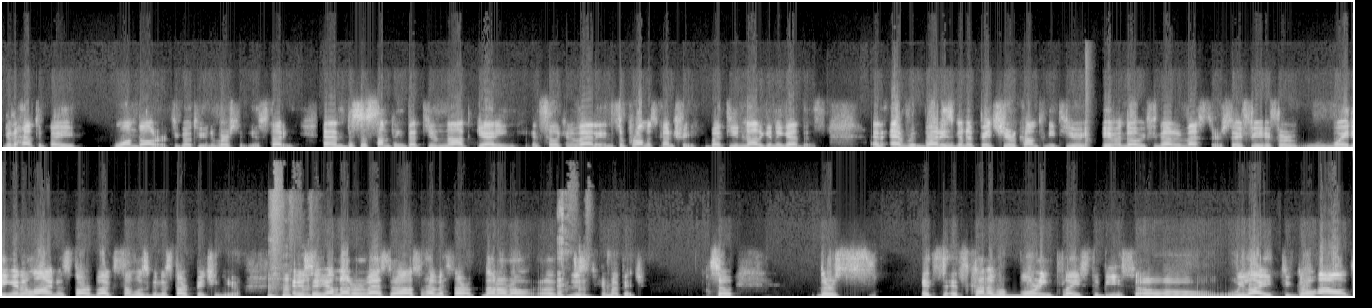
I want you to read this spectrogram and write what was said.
you don't have to pay one dollar to go to university to study. And this is something that you're not getting in Silicon Valley. And it's a promised country, but you're not going to get this. And everybody's going to pitch your company to you, even though if you're not an investor. So if you if you're waiting in a line on Starbucks, someone's going to start pitching you, and you say, "I'm not an investor. I also have a startup." No, no, no. Just hear my pitch. So there's it's it's kind of a boring place to be. So we like to go out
